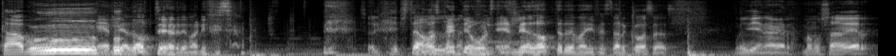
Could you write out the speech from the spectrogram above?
¡Kaboom! Early adopter de manifestar. Soy el hipster Estamos frente a un early adopter de manifestar cosas. Muy bien, a ver, vamos a ver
